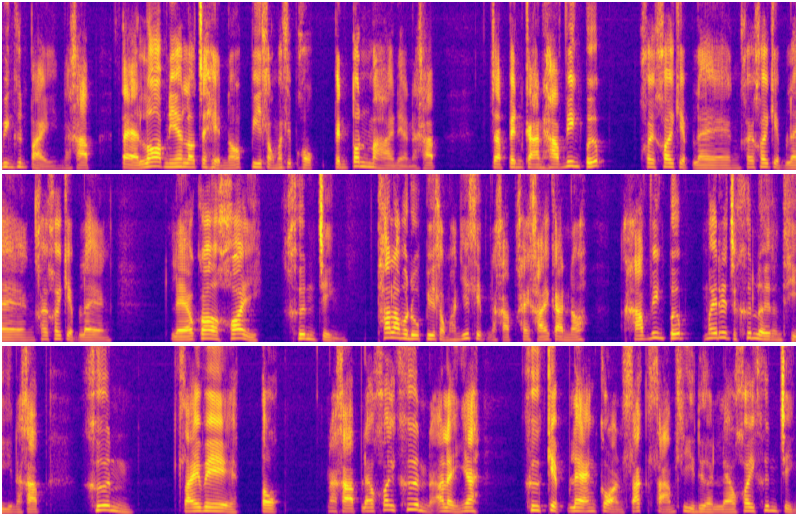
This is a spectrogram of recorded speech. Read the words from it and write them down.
วิ่งขึ้นไปนะครับ แต่รอบนี้เราจะเห็นเนาะปี 2016 เป็นต้นมาเนี่ยนะครับ จะเป็นการ half wing ปุ๊บ ค่อยๆ เก็บแรง ค่อยๆ เก็บแรง ค่อยๆ เก็บแรง แล้วก็ค่อยขึ้นจริง ถ้าเรามาดูปี 2020 นะครับ คล้ายๆ กันเนาะ half wing ปุ๊บ ไม่ได้จะขึ้นเลยทันทีนะครับ ขึ้นไซด์เวย์ตกนะครับ แล้วค่อยขึ้นอะไรเงี้ย คือเก็บแรงก่อนสัก 3-4 เดือนแล้วค่อยขึ้นจริง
